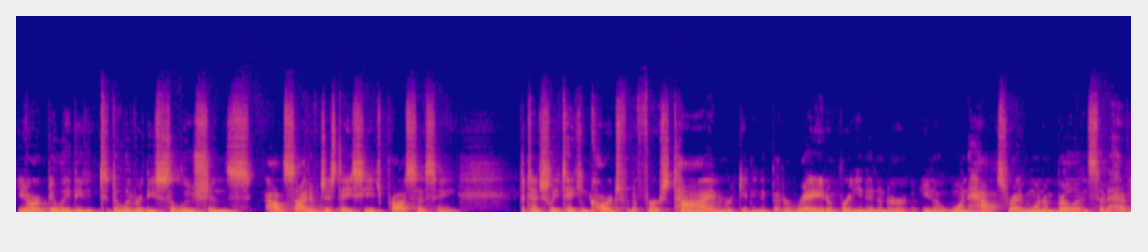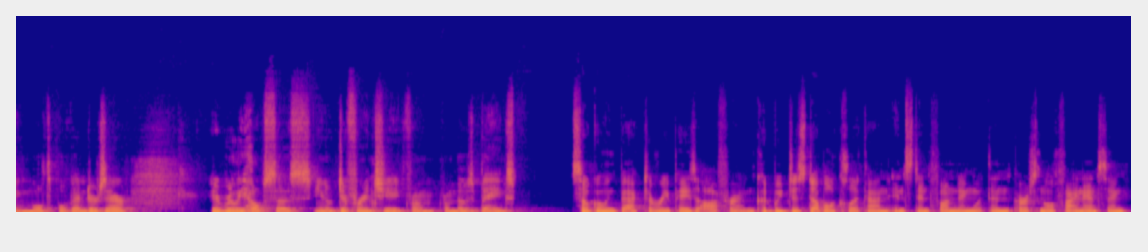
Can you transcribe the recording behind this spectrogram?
you know, our ability to deliver these solutions outside of just ACH processing, potentially taking cards for the first time or getting a better rate or bringing it under, you know, one house, right? One umbrella instead of having multiple vendors there. It really helps us, you know, differentiate from from those banks. So, going back to Repay's offering, could we just double click on instant funding within personal financing?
